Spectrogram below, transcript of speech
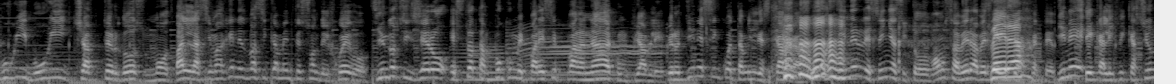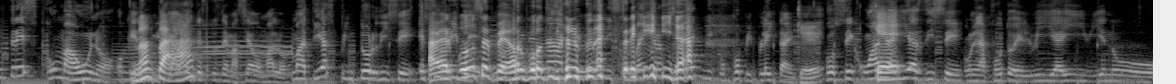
Boogie Boogie Chapter 2 Mod. Vale, las imágenes básicamente son del juego. Siendo sincero, esta tampoco me parece para nada confiable Pero tiene 50.000 descargas. Tiene reseñas y todo, vamos a ver a ver qué dice la gente. Tiene de calificación 3,1 Ok, definitivamente esto es demasiado malo. Matías Pintor dice es A ver, puedo ser peor, puedo tener una estrella Ni con Poppy Playtime ¿Qué? José Juan Díaz dice Con la foto de Luis ahí viendo...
